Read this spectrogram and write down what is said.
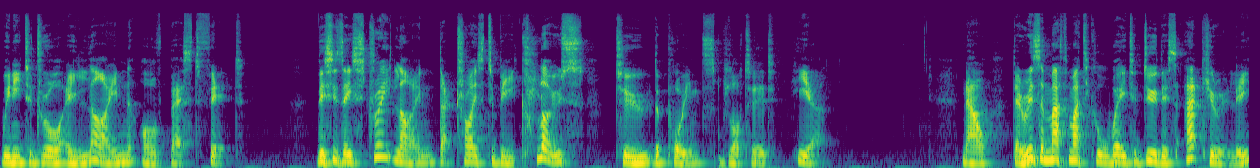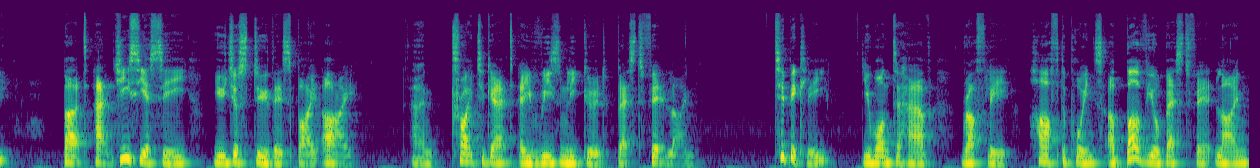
we need to draw a line of best fit. This is a straight line that tries to be close to the points plotted here. Now, there is a mathematical way to do this accurately, but at GCSE, you just do this by eye and try to get a reasonably good best fit line. Typically, you want to have roughly half the points above your best fit line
